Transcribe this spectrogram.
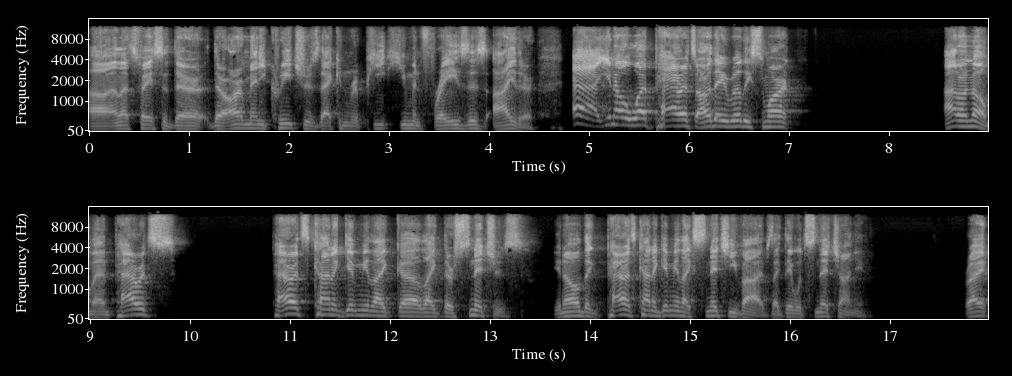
Uh, and let's face it, there there aren't many creatures that can repeat human phrases either. Ah, you know what? Parrots are they really smart? I don't know, man. Parrots parrots kind of give me like uh, like they're snitches. You know, the parrots kind of give me like snitchy vibes, like they would snitch on you, right?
